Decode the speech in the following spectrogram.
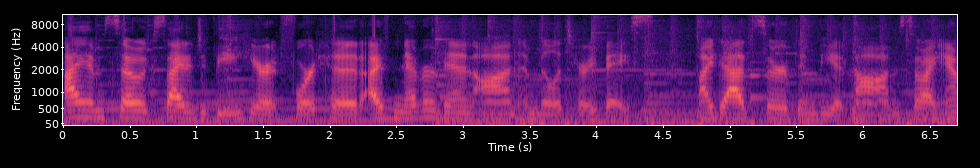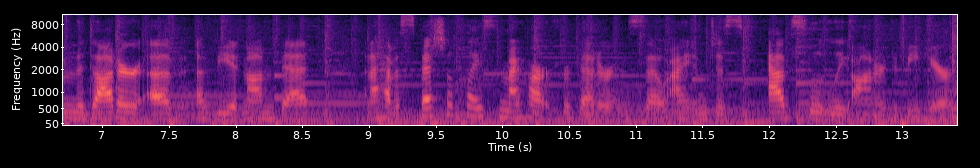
I am so excited to be here at Fort Hood. I've never been on a military base. My dad served in Vietnam, so I am the daughter of a Vietnam vet, and I have a special place in my heart for veterans, so I am just absolutely honored to be here.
